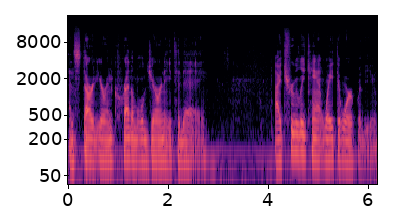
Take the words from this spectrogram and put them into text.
and start your incredible journey today. I truly can't wait to work with you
